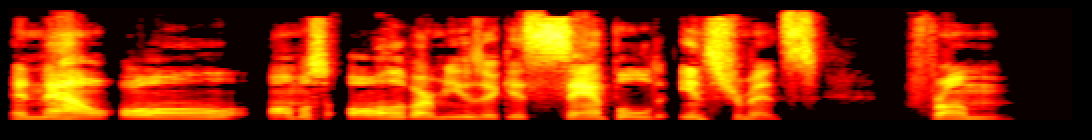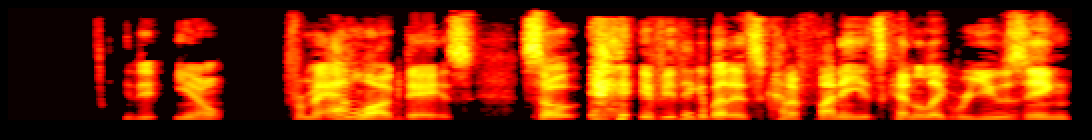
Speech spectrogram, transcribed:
and now all almost all of our music is sampled instruments from you know from analog days. So if you think about it, it's kind of funny. It's kind of like we're using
